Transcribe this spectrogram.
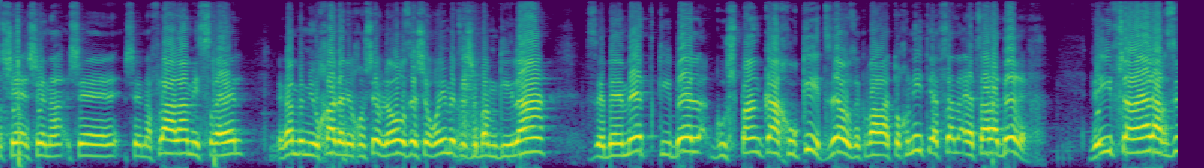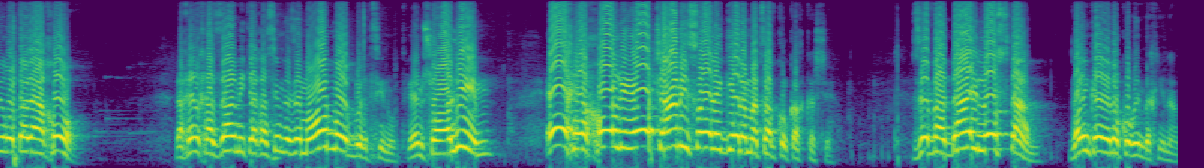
ש, ש, ש, שנפלה על עם ישראל, וגם במיוחד אני חושב לאור זה שרואים את זה שבמגילה זה באמת קיבל גושפנקה חוקית, זהו, זה כבר התוכנית יצאה יצא לדרך, ואי אפשר היה להחזיר אותה לאחור. לכן חז"ל מתייחסים לזה מאוד מאוד ברצינות, והם שואלים איך יכול להיות שעם ישראל הגיע למצב כל כך קשה. זה ודאי לא סתם, דברים כאלה לא קורים בחינם.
